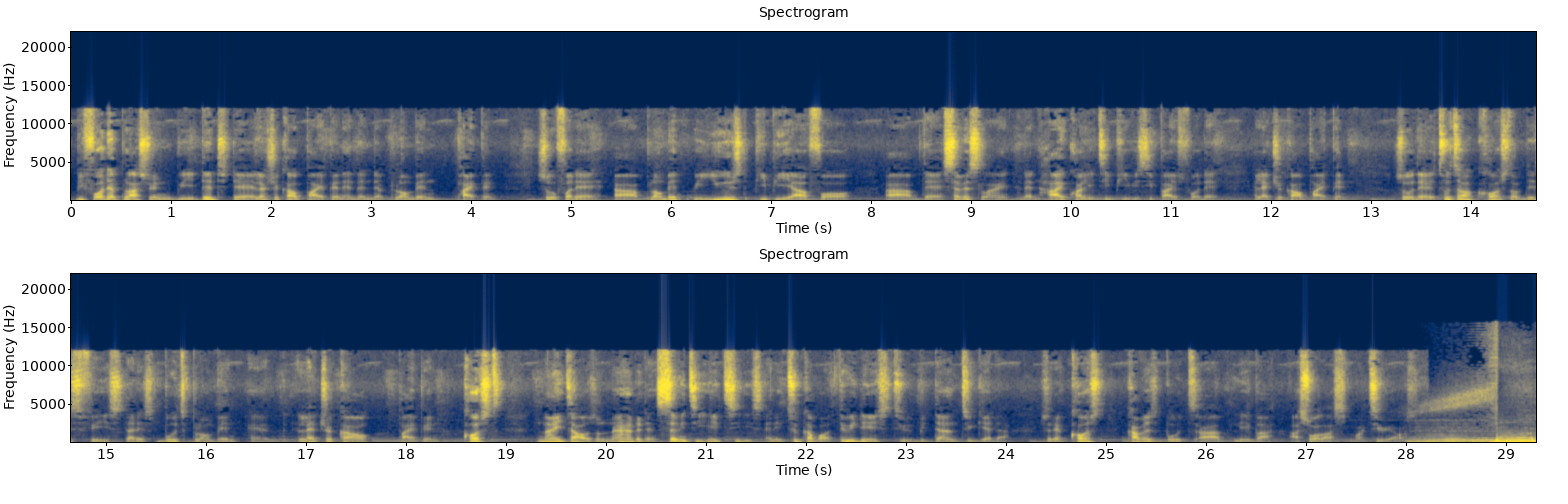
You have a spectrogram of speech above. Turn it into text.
Before the plastering, we did the electrical piping and then the plumbing piping. So for the uh, plumbing, we used PPR for uh, the service line and then high quality PVC pipes for the electrical piping. So the total cost of this phase, that is both plumbing and electrical piping, cost 9,978 cedis and it took about three days to be done together. So the cost covers both uh, labor as well as materials.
